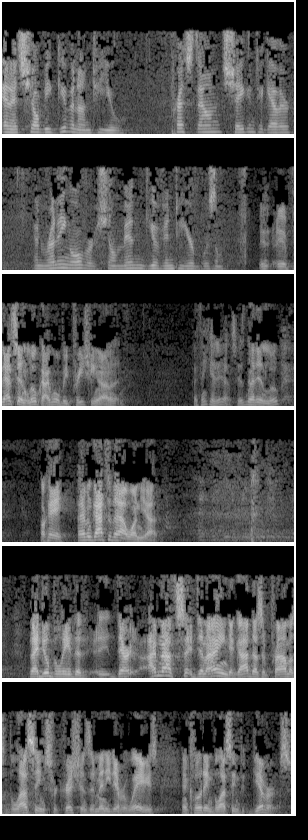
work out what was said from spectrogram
and it shall be given unto you? Pressed down, shaken together, and running over shall men give into your bosom. If that's in Luke, I will be preaching on it. I think it is. Isn't that in Luke? Okay, I haven't got to that one yet. But I do believe that uh, there, I'm not denying that God doesn't promise blessings for Christians in many different ways, including blessing givers.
